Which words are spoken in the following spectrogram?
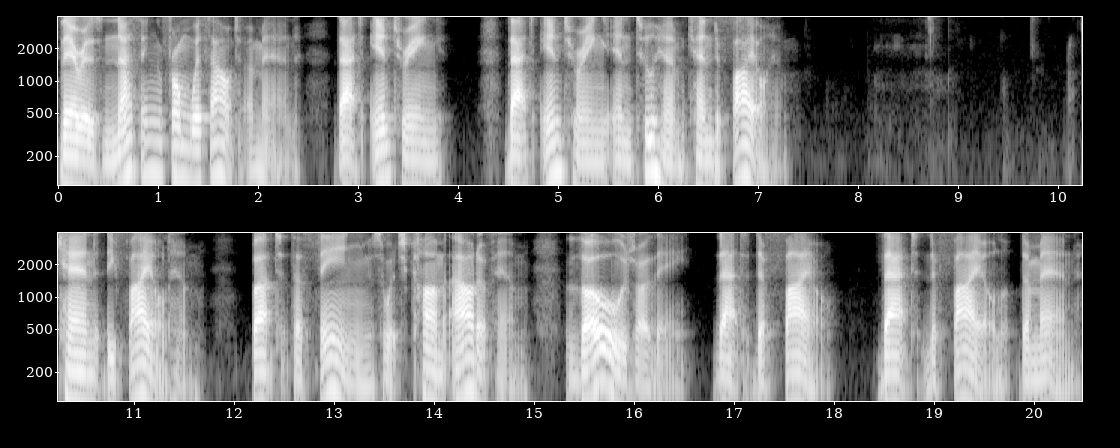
there is nothing from without a man that entering that entering into him can defile him can defile him. But the things which come out of him those are they that defile that defile the man.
